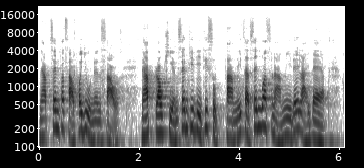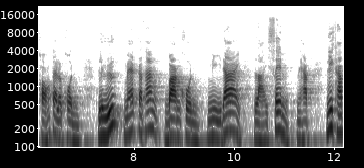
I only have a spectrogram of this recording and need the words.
นะครับ เส้นพระเสาเพราะอยู่เนินเสานะครับ เราเขียนเส้นที่ดีที่สุดตามนี้ แต่เส้นวาสนามีได้หลายแบบของแต่ละคน หรือแม้กระทั่งบางคนมีได้หลายเส้นนะครับ นี่ครับ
